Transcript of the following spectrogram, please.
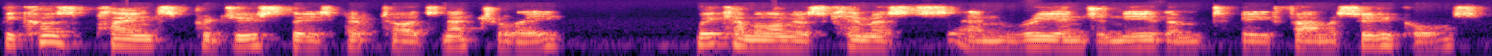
because plants produce these peptides naturally, we come along as chemists and re engineer them to be pharmaceuticals,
